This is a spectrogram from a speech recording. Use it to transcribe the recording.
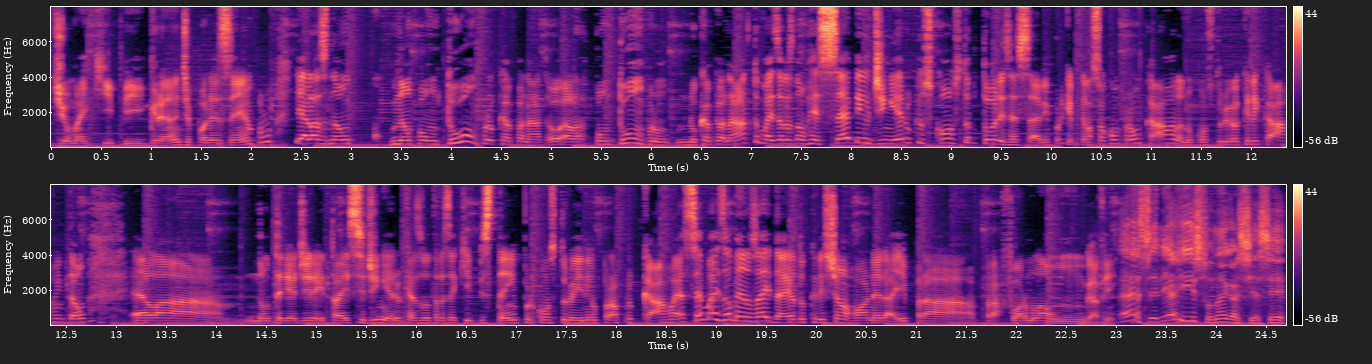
de uma equipe grande, por exemplo, e elas não, não pontuam para o campeonato, ou elas pontuam pro, no campeonato, mas elas não recebem o dinheiro que os construtores recebem. Por quê? Porque ela só comprou um carro, ela não construiu aquele carro, então ela não teria direito a esse dinheiro que as outras equipes têm por construírem o próprio carro. Essa é mais ou menos a ideia do Christian Horner aí para a Fórmula 1, Gavi. É, seria isso, né, Garcia? Você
